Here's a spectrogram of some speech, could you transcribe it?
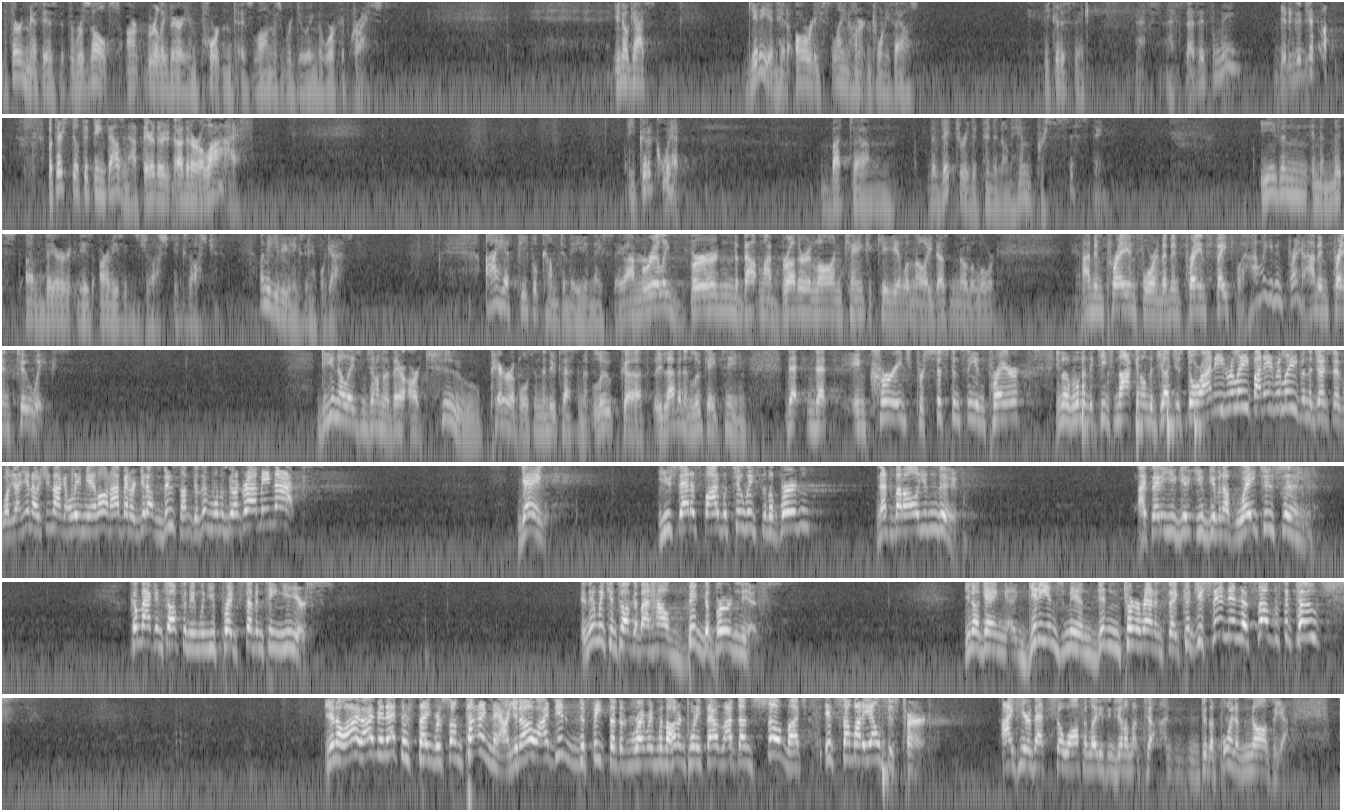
The third myth is that the results aren't really very important as long as we're doing the work of Christ. You know, guys, Gideon had already slain 120,000. He could have said, that's, that's, that's it for me. Did a good job. But there's still 15,000 out there that are, that are alive. He could have quit. But um, the victory depended on him persisting. Even in the midst of their, his army's exhaustion. Let me give you an example, guys. I have people come to me and they say, I'm really burdened about my brother in law in Kankakee, Illinois. He doesn't know the Lord. And I've been praying for him. I've been praying faithfully. How long have you been praying? I've been praying two weeks. Do you know, ladies and gentlemen, there are two parables in the New Testament, Luke uh, 11 and Luke 18, that, that encourage persistency in prayer. You know, the woman that keeps knocking on the judge's door, I need relief, I need relief. And the judge says, Well, you know, she's not going to leave me alone. I better get up and do something because this woman's going to drive me nuts. Gang, you satisfied with two weeks of a burden? And that's about all you can do. I say to you, you've given up way too soon. Come back and talk to me when you've prayed 17 years. And then we can talk about how big the burden is. You know, gang, Gideon's men didn't turn around and say, Could you send in the substitutes? You know, I, have been at this thing for some time now. You know, I didn't defeat the, with the 120,000. I've done so much. It's somebody else's turn. I hear that so often, ladies and gentlemen, to, to the point of nausea.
